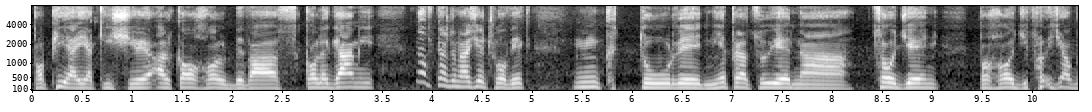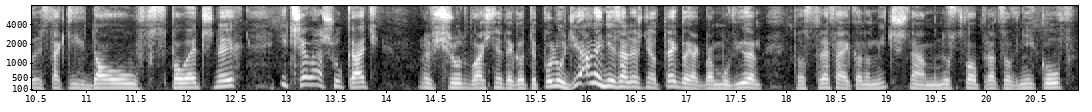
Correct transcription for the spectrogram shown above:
popija jakiś y, alkohol, bywa z kolegami. No w każdym razie człowiek, mm, który nie pracuje na co dzień, pochodzi, powiedziałbym, z takich dołów społecznych i trzeba szukać wśród właśnie tego typu ludzi. Ale niezależnie od tego, jak Wam mówiłem, to strefa ekonomiczna, mnóstwo pracowników,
